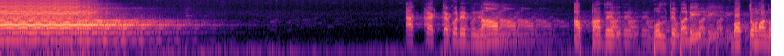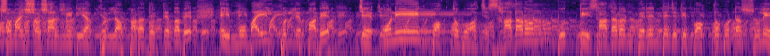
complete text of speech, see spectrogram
একটা একটা করে নাম আপনাদের বলতে পারি, বর্তমান সময় সোশ্যাল মিডিয়া খুললে আপনারা দেখতে পাবেন, এই মোবাইল খুললে পাবে যে অনেক বক্তব্য আছে। সাধারণ বুদ্ধি, সাধারণ বেরেন্টে যদি বক্তব্যটা শুনে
